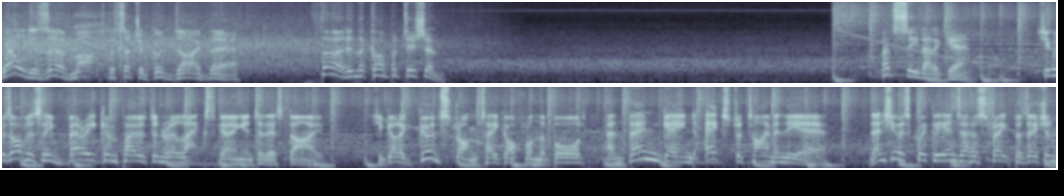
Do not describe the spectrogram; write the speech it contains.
Well-deserved marks for such a good dive there. Third in the competition. Let's see that again. She was obviously very composed and relaxed going into this dive. She got a good strong takeoff from the board and then gained extra time in the air. Then she was quickly into her straight position,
